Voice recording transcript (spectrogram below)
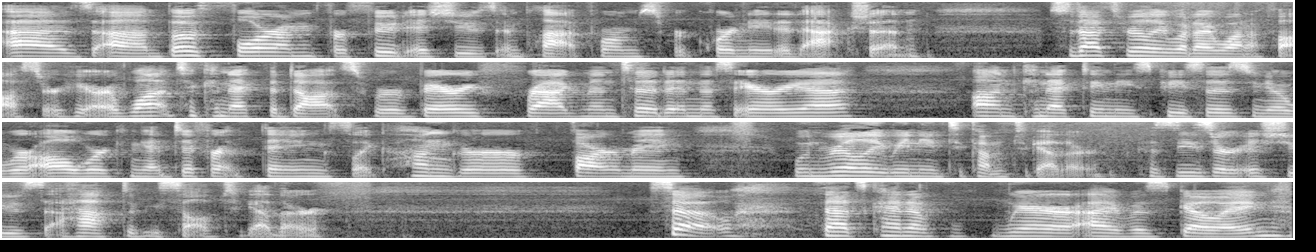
as um, both forum for food issues and platforms for coordinated action. So that's really what I want to foster here. I want to connect the dots. We're very fragmented in this area on connecting these pieces. You know, we're all working at different things like hunger, farming, when really we need to come together because these are issues that have to be solved together. So that's kind of where I was going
